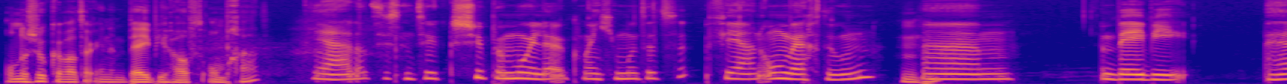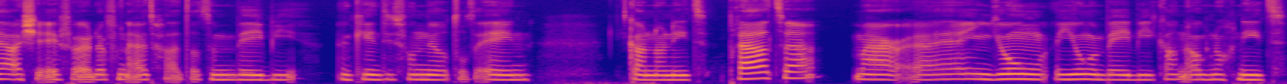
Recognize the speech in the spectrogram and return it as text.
Onderzoeken wat er in een babyhoofd omgaat? Ja, dat is natuurlijk super moeilijk, want je moet het via een omweg doen. Mhm. Ehm, een baby, hè, als je even ervan uitgaat dat een baby een kind is van 0 tot 1, die kan nog niet praten. Maar eh, een, jong, een jonge baby kan ook nog niet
